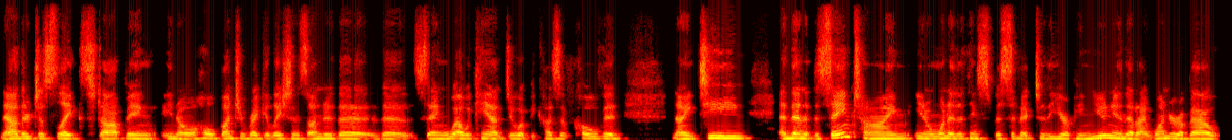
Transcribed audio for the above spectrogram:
now they're just like stopping, you know, a whole bunch of regulations under the, the saying, well, we can't do it because of COVID. 19 and then at the same time you know one of the things specific to the European Union that I wonder about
